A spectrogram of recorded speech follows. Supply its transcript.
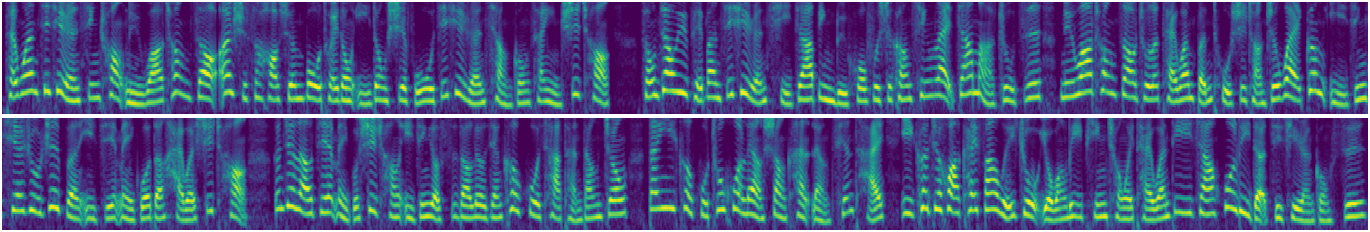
台湾机器人新创女娲创造二十四号宣布推动移动式服务机器人抢攻餐饮市场。从教育陪伴机器人起家，并屡获富士康青睐，加码注资。女娲创造除了台湾本土市场之外，更已经切入日本以及美国等海外市场。根据了解，美国市场已经有四到六间客户洽谈当中，单一客户出货量上看两千台，以客制化开发为主，有望力拼成为台湾第一家获利的机器人公司。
